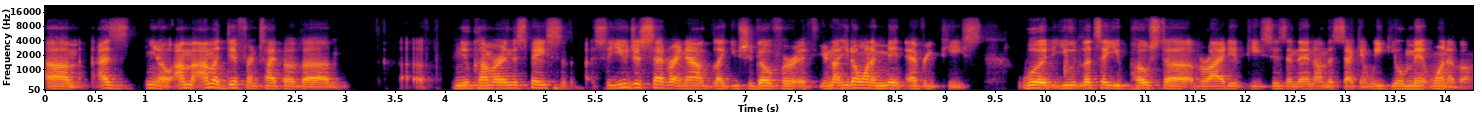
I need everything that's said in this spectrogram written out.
um, as you know, I'm I'm a different type of um, uh, newcomer in this space. So you just said right now, like you should go for if you're not, you don't want to mint every piece. Would you, let's say you post a variety of pieces and then on the second week you'll mint one of them.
